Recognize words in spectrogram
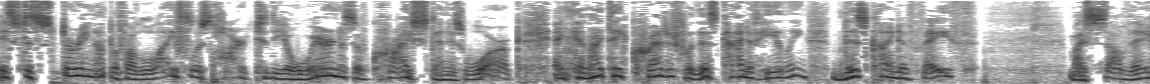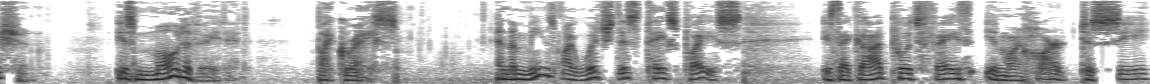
It's the stirring up of a lifeless heart to the awareness of Christ and His work. And can I take credit for this kind of healing, this kind of faith? My salvation is motivated by grace. And the means by which this takes place is that God puts faith in my heart to see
